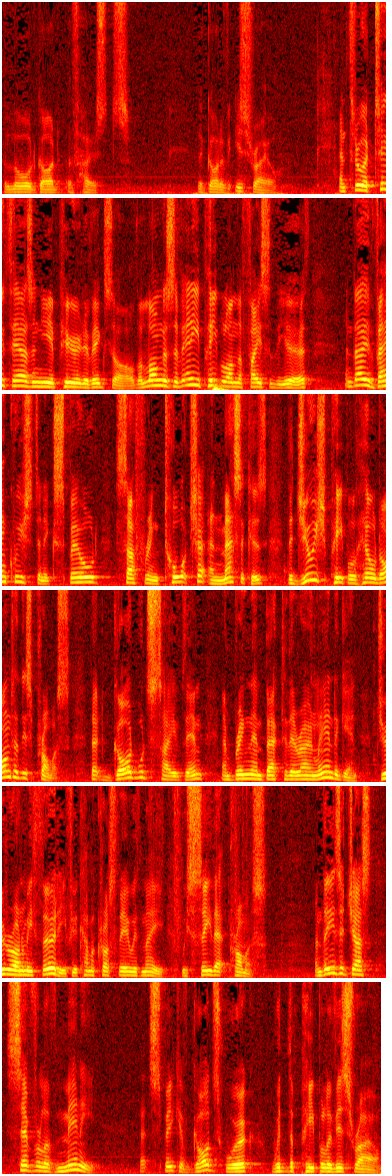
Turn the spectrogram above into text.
the Lord God of hosts, the God of Israel. And through a 2,000 year period of exile, the longest of any people on the face of the earth, And though vanquished and expelled, suffering torture and massacres, the Jewish people held on to this promise that God would save them and bring them back to their own land again. Deuteronomy 30, if you come across there with me, we see that promise. And these are just several of many that speak of God's work with the people of Israel.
